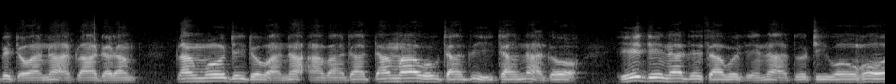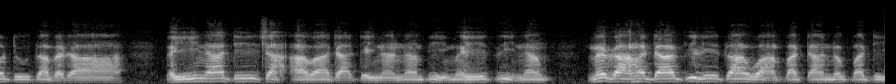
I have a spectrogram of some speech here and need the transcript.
ပိတောအနာအသာဒရံတံမောဒိဋ္ဌဝနာအာဘာဒတမ္မာဝုဋ္ဌတိဌာနသောဧတေနသစ္စာဝိသေနသုတိဝံဟောတုသဗ္ဗရာပယိနာတိသအာဘာဒဒိဏနံပိမဟေတိနံမေဃဟတာကိလေသာဝပတ္တနုပ္ပတိ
